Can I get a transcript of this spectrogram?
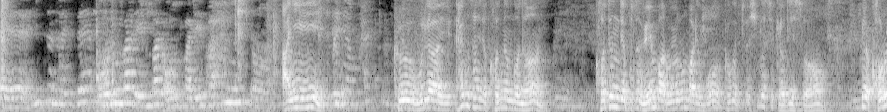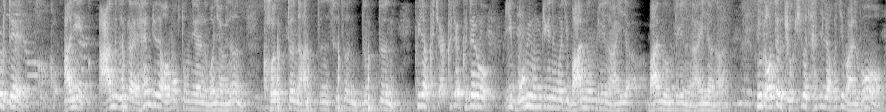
때, 행선할 때, 오른발, 왼발, 오른발, 왼발 하면서 아니 그냥 그 우리가 행선이나 걷는 거는 걷는데 무슨 왼발 오른발이 뭐 그거 신경 쓸 게 어디 있어. 그냥 걸을 때 거- 아니 안 그러니까 행주나 어목동리라는 게 뭐냐면은 걷든 앉든 쓰든 눕든 그냥 그저 그저 그대로 이 몸이 움직이는 거지 마음이 움직이는 아니야 마음이 움직이는 건 아니잖아. 그러니까 어떤 격식을 찾으려고 하지 말고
